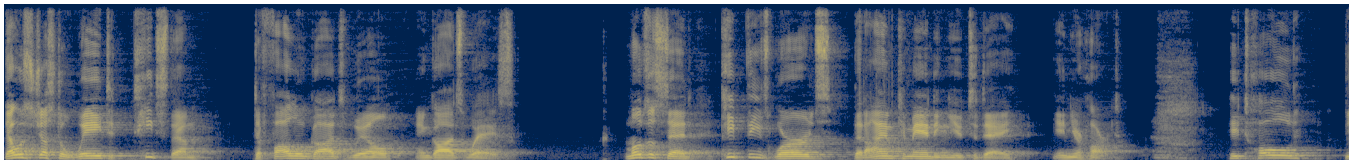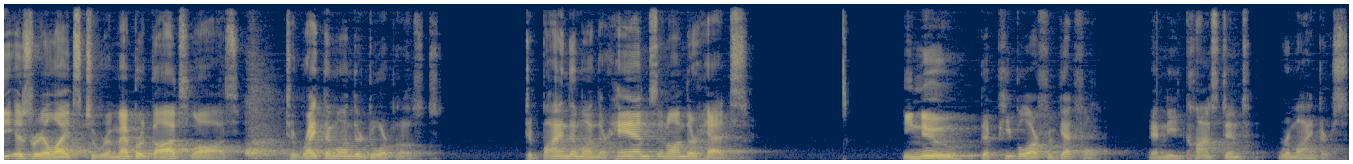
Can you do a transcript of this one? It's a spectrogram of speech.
That was just a way to teach them to follow God's will and God's ways. Moses said, Keep these words that I am commanding you today in your heart. He told the Israelites to remember God's laws, to write them on their doorposts, to bind them on their hands and on their heads. He knew that people are forgetful and need constant reminders.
